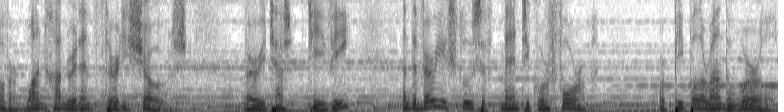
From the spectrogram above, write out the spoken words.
Over 130 shows, Veritas TV, and the very exclusive Manticore Forum, where people around the world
